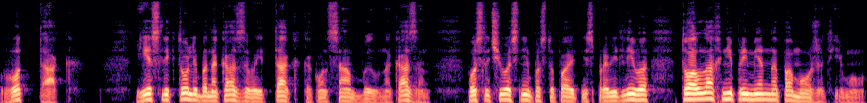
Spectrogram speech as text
Вот так. Если кто-либо наказывает так, как он сам был наказан, после чего с ним поступают несправедливо, то Аллах непременно поможет ему.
